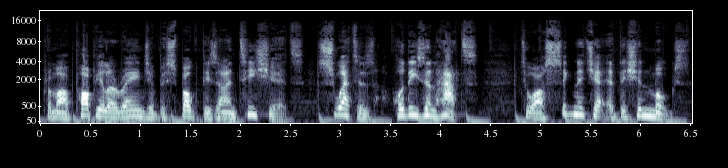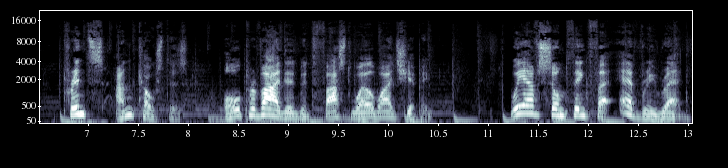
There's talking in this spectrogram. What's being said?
From our popular range of bespoke design t shirts, sweaters, hoodies, and hats, to our signature edition mugs, prints, and coasters, all provided with fast worldwide shipping. We have something for every red.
